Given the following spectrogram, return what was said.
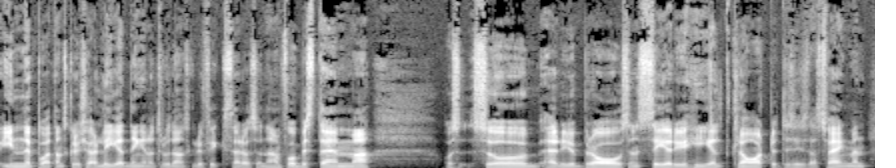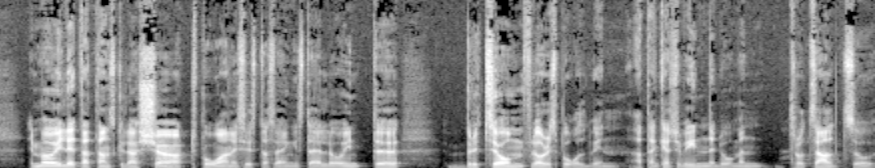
inne på att han skulle köra ledningen och trodde han skulle fixa det. Och så när han får bestämma och så är det ju bra och sen ser det ju helt klart ut i sista sväng. Men det är möjligt att han skulle ha kört på honom i sista sväng istället och inte brytt sig om Floris Baldwin. Att han kanske vinner då. Men trots allt så,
